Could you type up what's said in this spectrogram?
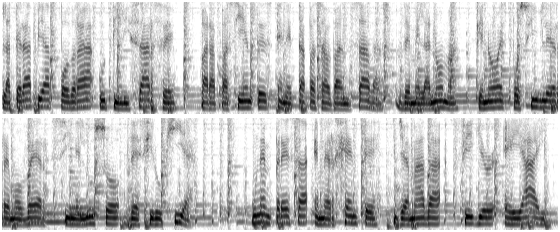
La terapia podrá utilizarse para pacientes en etapas avanzadas de melanoma que no es posible remover sin el uso de cirugía. Una empresa emergente llamada Figure AI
